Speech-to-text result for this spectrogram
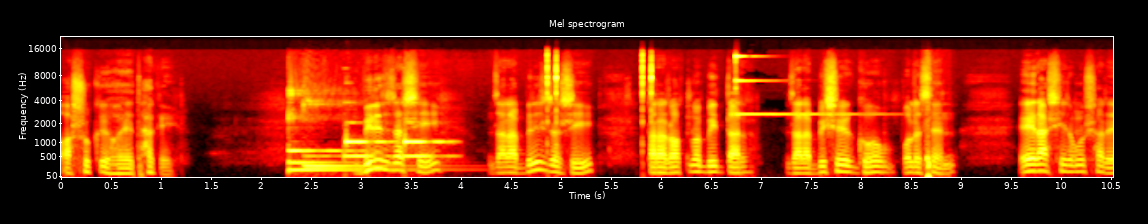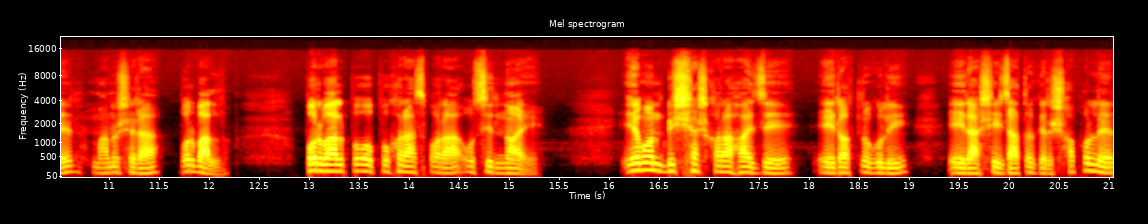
অসুখী হয়ে থাকে। বীজ রাশি, যারা বীজ রাশি, তারা রত্নবিদ্যার যারা বিশেষজ্ঞ বলেছেন, এই রাশির অনুসারে মানুষেরা প্রবাল। প্রবাল ও পোখরাজ পরা উচিত নয়। এমন বিশ্বাস করা হয় যে, এই রত্নগুলি এই রাশি জাতকের সাফল্যের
